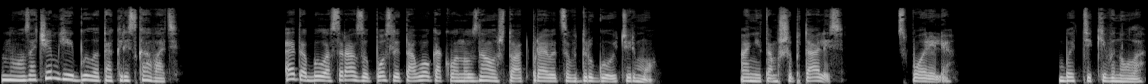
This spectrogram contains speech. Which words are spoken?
Но зачем ей было так рисковать? Это было сразу после того, как он узнал, что отправится в другую тюрьму. Они там шептались, спорили. Бетти кивнула.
